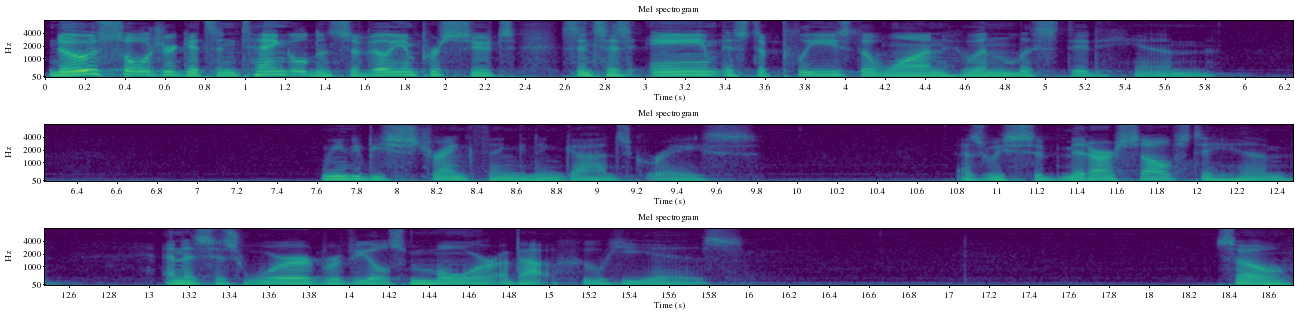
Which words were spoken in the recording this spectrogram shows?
No soldier gets entangled in civilian pursuits, since his aim is to please the one who enlisted him. We need to be strengthened in God's grace as we submit ourselves to Him and as His Word reveals more about who He is. So,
